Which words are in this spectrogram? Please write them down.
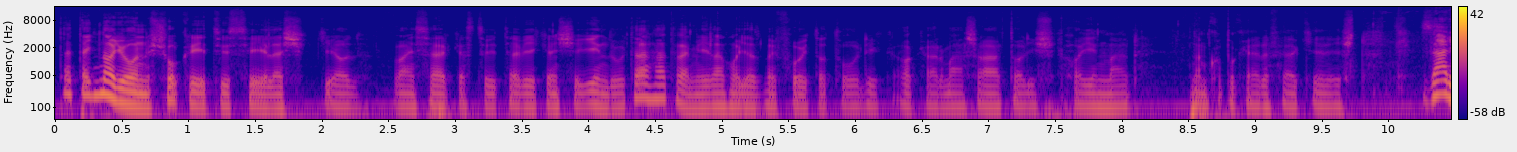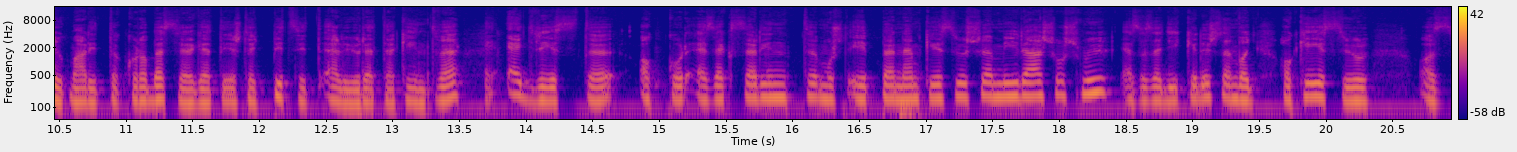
Tehát egy nagyon sokrétű, széles kiad szerkesztői tevékenység indult el, hát remélem, hogy ez majd folytatódik, akár más által is, ha én már nem kapok erre felkérést. Zárjuk már itt akkor a beszélgetést egy picit előre tekintve. Egyrészt akkor ezek szerint most éppen nem készül semmi írásos mű, ez az egyik kérdésem, vagy ha készül, az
